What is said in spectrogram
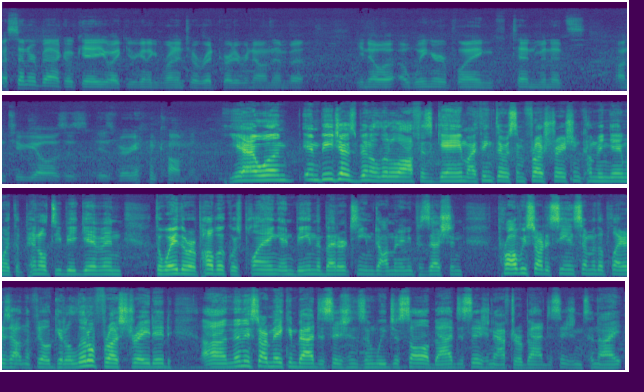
a center back. Okay, like you're gonna run into a red card every now and then, but you know, a, a winger playing 10 minutes on two yellows is, is very uncommon. Yeah, well, and, and BJ's been a little off his game. I think there was some frustration coming in with the penalty being given, the way the Republic was playing and being the better team, dominating possession. Probably started seeing some of the players out in the field get a little frustrated, uh, and then they started making bad decisions, and we just saw a bad decision after a bad decision tonight,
